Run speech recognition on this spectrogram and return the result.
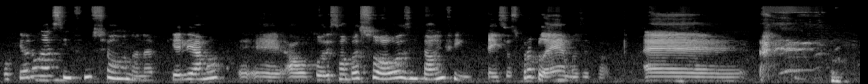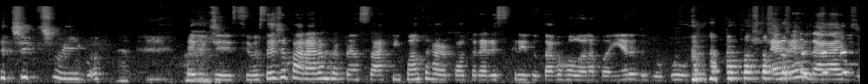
Porque não é assim que funciona, né? Porque ele é uma. É, é, autores são pessoas, então, enfim, tem seus problemas e tal. É... Gente, o Igor. Ele disse: Vocês já pararam para pensar que enquanto Harry Potter era escrito, estava rolando a banheira do Gugu? é verdade.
